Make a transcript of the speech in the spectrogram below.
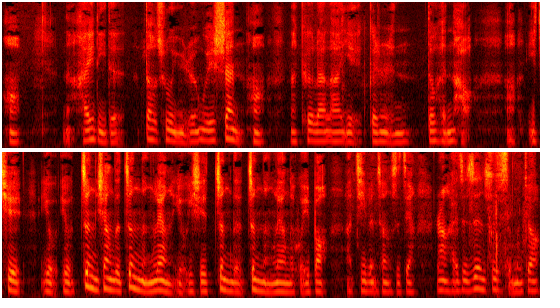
哈，那海底的到处与人为善哈，那克拉拉也跟人都很好啊，一切。有有正向的正能量，有一些正的正能量的回报啊，基本上是这样，让孩子认识什么叫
